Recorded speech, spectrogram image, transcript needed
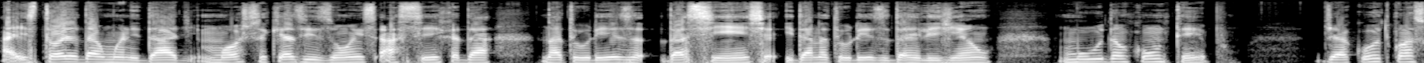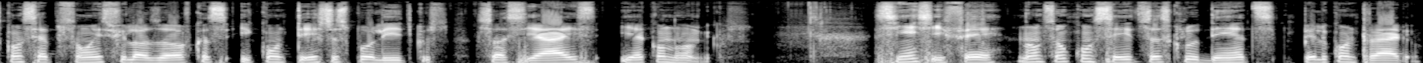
A história da humanidade mostra que as visões acerca da natureza da ciência e da natureza da religião mudam com o tempo de acordo com as concepções filosóficas e contextos políticos, sociais e econômicos. Ciência e fé não são conceitos excludentes, pelo contrário,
